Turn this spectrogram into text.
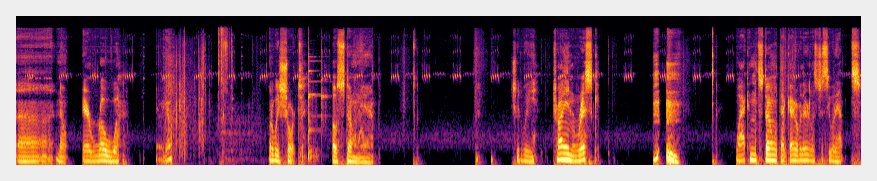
Uh, no. Arrow. There we go. What are we short? Oh, stone, yeah. Should we try and risk whacking the stone with that guy over there? Let's just see what happens.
